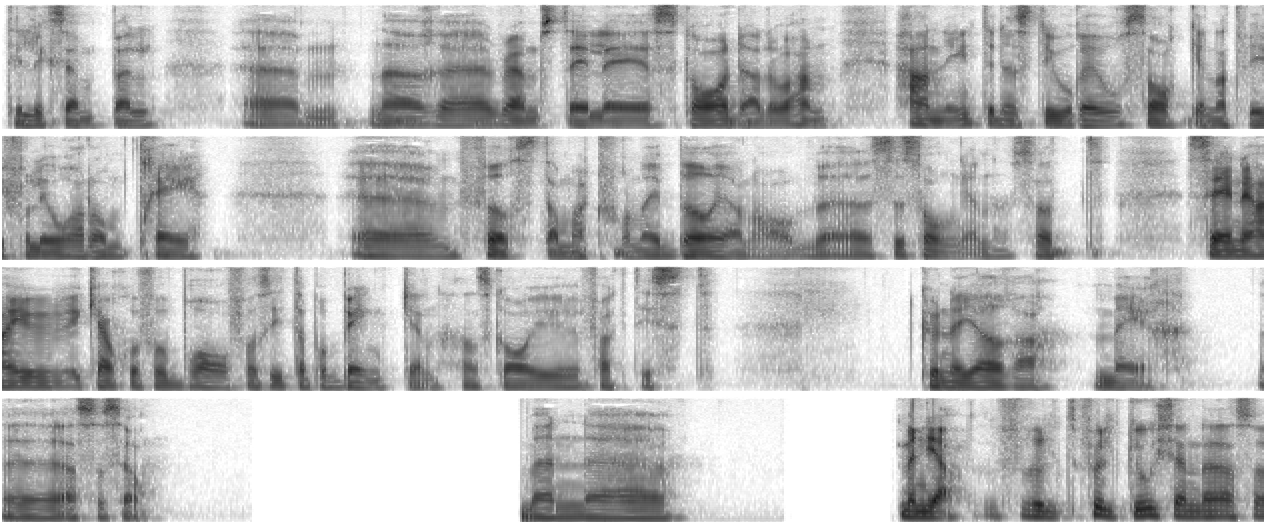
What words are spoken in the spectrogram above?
till exempel. Um, när uh, Ramsdale är skadad och han, han är inte den stora orsaken att vi förlorar de tre uh, första matcherna i början av uh, säsongen. Så att sen är han ju kanske för bra för att sitta på bänken. Han ska ju faktiskt kunna göra mer. Eh, alltså så. Men, men ja, fullt, fullt godkänd, alltså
